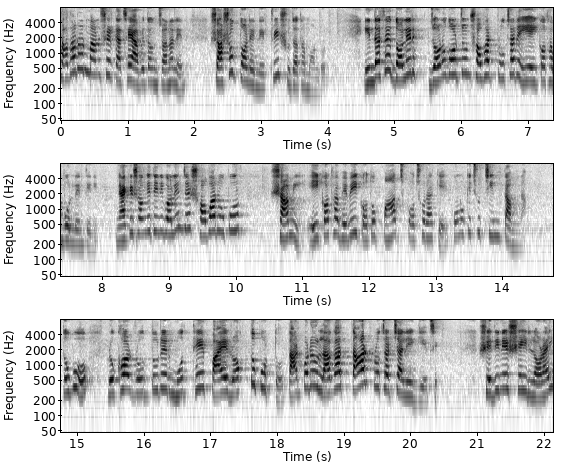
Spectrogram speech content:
সাধারণ মানুষের কাছে আবেদন জানালেন শাসক দলের নেত্রী সুজাতা মণ্ডল। ইন্দাসের দলের জনগর্জন সভার প্রচারেই এই কথা বললেন তিনি। একই সঙ্গে তিনি বলেন যে সবার ওপর স্বামী, এই কথা ভেবেই গত পাঁচ বছর আগে কোনো কিছু চিনতাম না। তবুও প্রখর রোদ্দুরের মধ্যে পায়ে রক্ত পড়তো, তারপরেও লাগাতার প্রচার চালিয়ে গিয়েছে। সেদিনের সেই লড়াই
